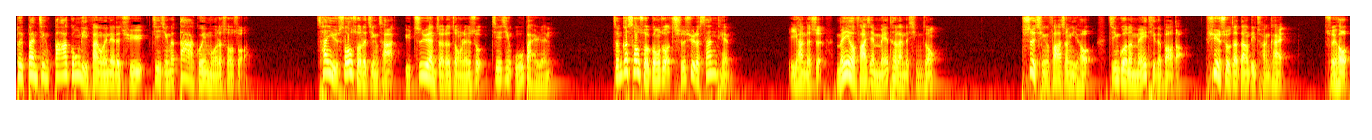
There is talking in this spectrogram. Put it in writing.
对半径八公里范围内的区域进行了大规模的搜索。参与搜索的警察与志愿者的总人数接近五百人。整个搜索工作持续了三天。遗憾的是，没有发现梅特兰的行踪。事情发生以后，经过了媒体的报道，迅速在当地传开。随后，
